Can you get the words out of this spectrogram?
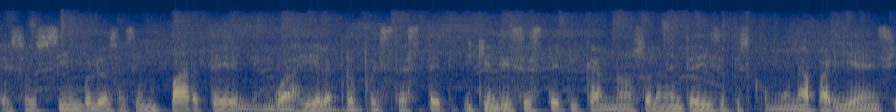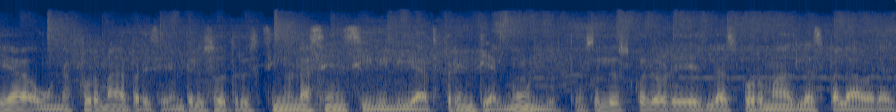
esos símbolos hacen parte del lenguaje y de la propuesta estética. Y quien dice estética no solamente dice pues como una apariencia o una forma de aparecer entre los otros, sino una sensibilidad frente al mundo. Entonces los colores, las formas, las palabras,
